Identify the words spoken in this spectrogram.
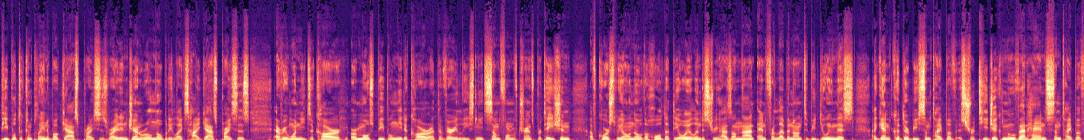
people to complain about gas prices right? In general nobody likes high gas prices. Everyone needs a car or most people need a car or at the very least need some form of transportation. Of course we all know the hold that the oil industry has on that. And for lebanon to be doing this again could there be some type of strategic move at hand some type of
